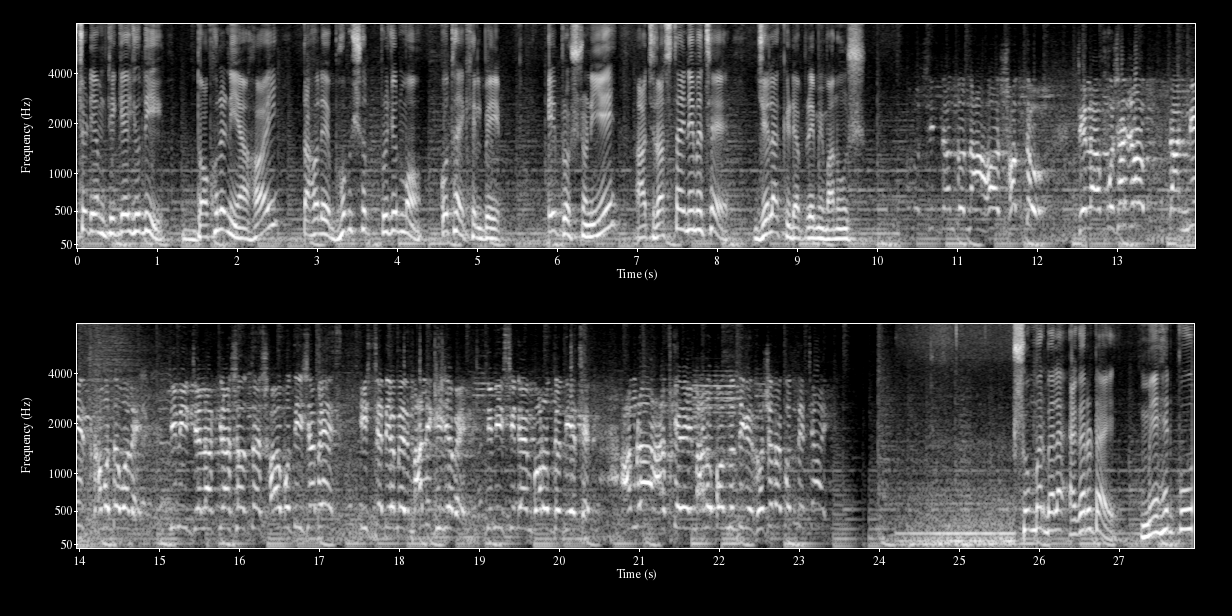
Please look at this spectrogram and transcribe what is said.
স্টেডিয়ামটিকে যদি দখলে নেওয়া হয় তাহলে ভবিষ্যৎ প্রজন্ম কোথায় খেলবে? এই প্রশ্ন নিয়ে আজ রাস্তায় নেমেছে জেলা ক্রীড়াপ্রেমী মানুষ। সিদ্ধান্ত না হওয়া সত্ত্বেও জেলা প্রশাসক তার নিজ ক্ষমতা বলে। তিনি জেলা ক্রীড়া সংস্থার সভাপতি হিসাবে, স্টেডিয়ামের মালিক হিসেবে তিনি স্টেডিয়াম বরাদ্দ দিয়েছেন। আমরা আজকের এই মানববন্ধন থেকে ঘোষণা করতে চাই। সোমবার বেলা এগারোটায় মেহেরপুর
